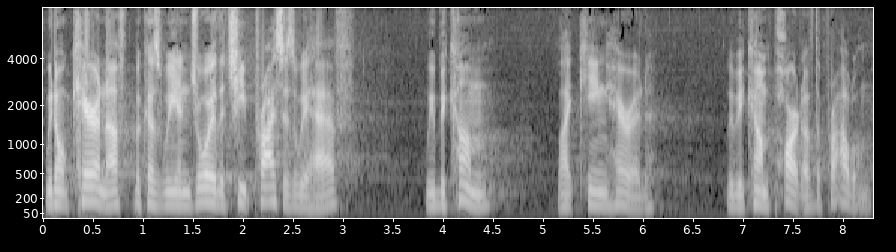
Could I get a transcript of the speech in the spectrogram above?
we don't care enough because we enjoy the cheap prices we have. We become like King Herod. We become part of the problem.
